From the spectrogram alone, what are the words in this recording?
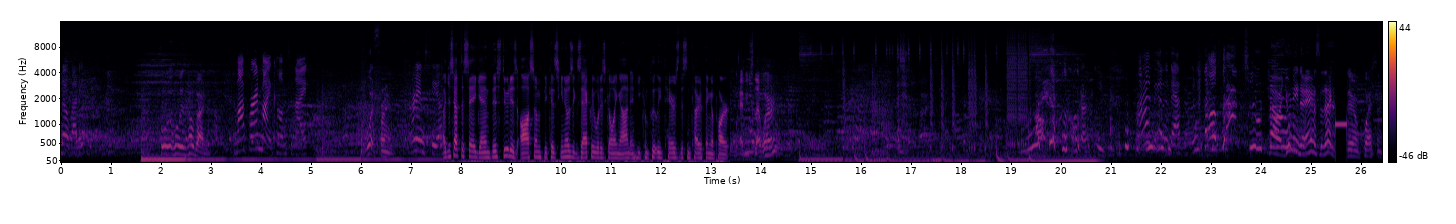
Nobody. Who, who is nobody? My friend might come tonight. What friend? Her name's Tia. I just have to say again, this dude is awesome because he knows exactly what is going on and he completely tears this entire thing apart. Have you slept with her? I had to go to the bathroom. No, you need to answer that damn question.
